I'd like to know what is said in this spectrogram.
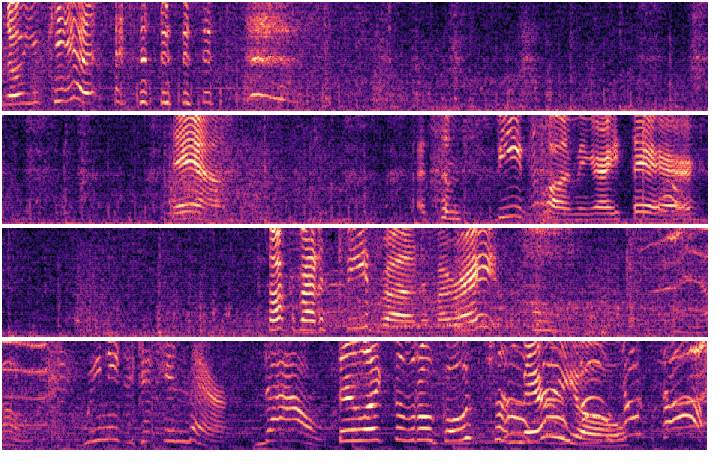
No, you can't. Damn. That's some speed climbing right there. Talk about a speed run, am I right? I know. We need to get in there. Now! They're like the little ghosts from Mario. Don't stop!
